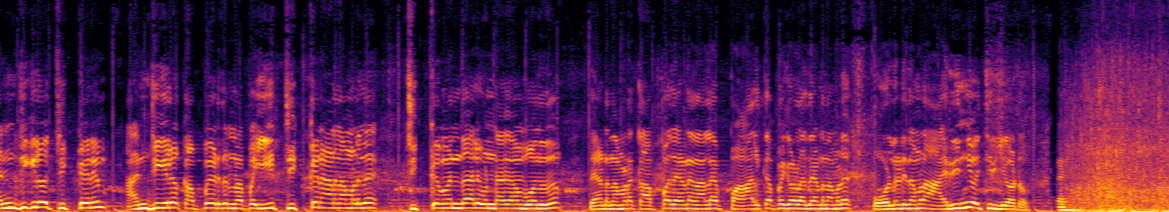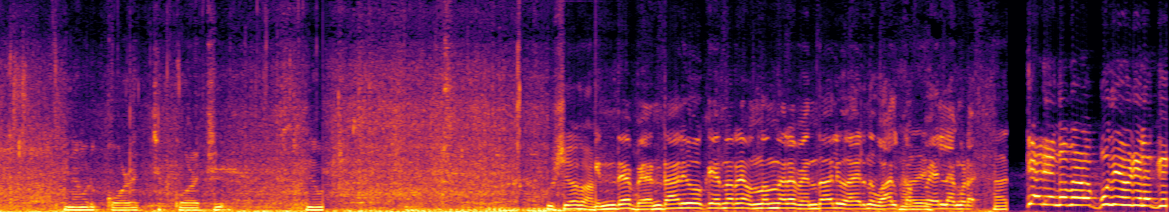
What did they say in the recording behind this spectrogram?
അഞ്ച് കിലോ ചിക്കനും അഞ്ച് കിലോ കപ്പ എടുത്തിട്ടുണ്ട്. അപ്പോൾ ഈ ചിക്കനാണ് നമ്മളിന്ന് ചിക്കൻ വെന്താലും ഉണ്ടാക്കാൻ പോകുന്നത്. വേണ്ട നമ്മുടെ കപ്പ വേണ്ട നല്ല പാൽ കപ്പയ്ക്കുള്ളത് വേണ്ട നമ്മൾ ഓൾറെഡി നമ്മൾ അരിഞ്ഞു വെച്ചിരിക്കും കേട്ടോ. പിന്നെ അങ്ങോട്ട് കുഴച്ച് കുഴച്ച് എന്റെ ബെന്താലു ഒക്കെ എന്ന് പറഞ്ഞാൽ ഒന്നൊന്നര ബെന്താലു ആയിരുന്നു വാൽക്കപ്പ എല്ലാം കൂടെ. പുതിയ വീഡിയോയിലേക്ക്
